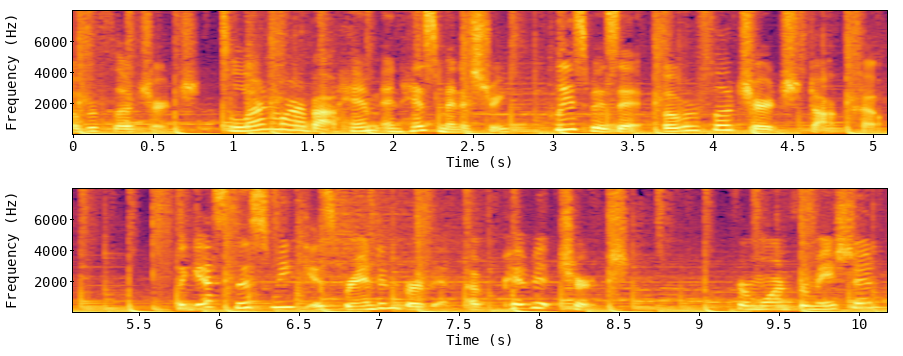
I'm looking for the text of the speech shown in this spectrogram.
Overflow Church. To learn more about him and his ministry, please visit overflowchurch.co. The guest this week is Brandon Bourbon of Pivot Church. For more information,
